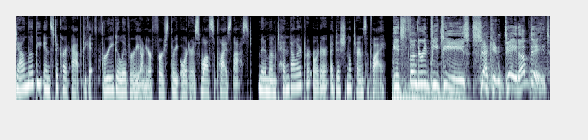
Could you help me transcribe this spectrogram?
Download the Instacart app to get free delivery on your first three orders while supplies last. Minimum $10 per order, additional term supply. It's Thunder and PT's second date update.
